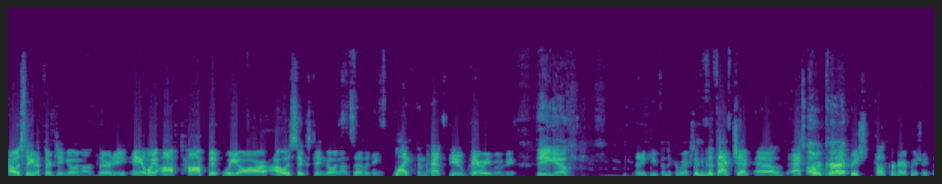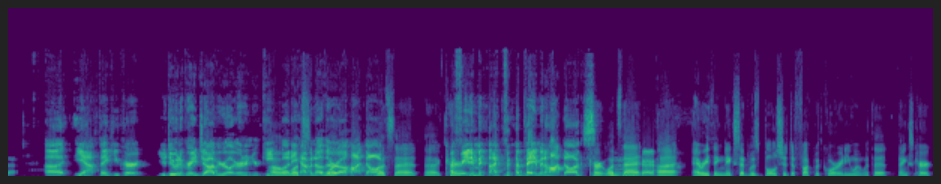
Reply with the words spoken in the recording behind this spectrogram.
I was thinking of 13 going on 30. Anyway, off topic we are. I was 16 going on 17, like the Matthew Perry movie. There you go. Thank you for the correction. Thank you for the fact check. Uh, ask Oh, Kirk. that I appreciate. Tell Kirk I appreciate that. Uh, yeah, thank you, Kurt. You're doing a great job. You're really earning your keep, Oh, buddy. Have another what- uh, hot dog. What's that, uh, I Kurt? feed him. I, I pay him in hot dogs. Kurt, what's Mm, that? okay. Uh, everything Nick said was bullshit to fuck with Corey, and he went with it. Thanks, Kirk.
